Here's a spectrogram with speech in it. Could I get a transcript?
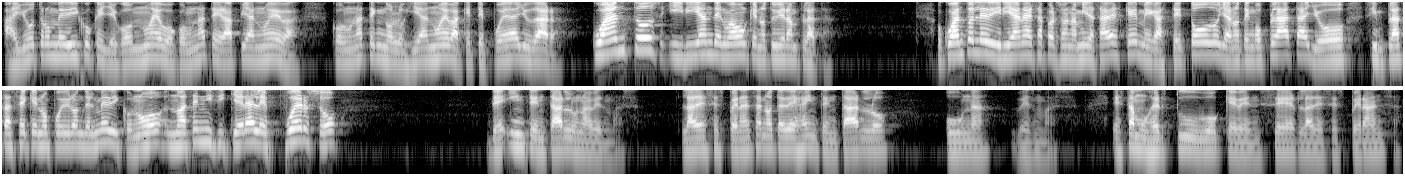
hay otro médico que llegó nuevo, con una terapia nueva, con una tecnología nueva que te puede ayudar. ¿Cuántos irían de nuevo aunque no tuvieran plata? ¿O cuántos le dirían a esa persona, mira, ¿sabes qué? Me gasté todo, ya no tengo plata, yo sin plata sé que no puedo ir donde el médico. No, no hacen ni siquiera el esfuerzo de intentarlo una vez más. La desesperanza no te deja intentarlo una vez más. Esta mujer tuvo que vencer la desesperanza.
